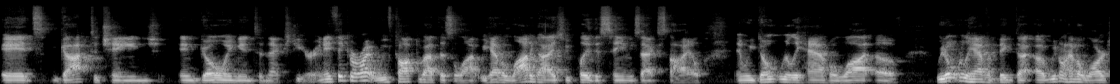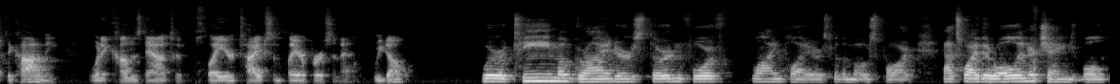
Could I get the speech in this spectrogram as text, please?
It's got to change in going into next year. And I think you're right. We've talked about this a lot. We have a lot of guys who play the same exact style, and we don't really have a lot of. We don't really have a big. Uh, we don't have a large dichotomy when it comes down to player types and player personnel. We don't. We're a team of grinders, third and fourth line players for the most part. That's why they're all interchangeable.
